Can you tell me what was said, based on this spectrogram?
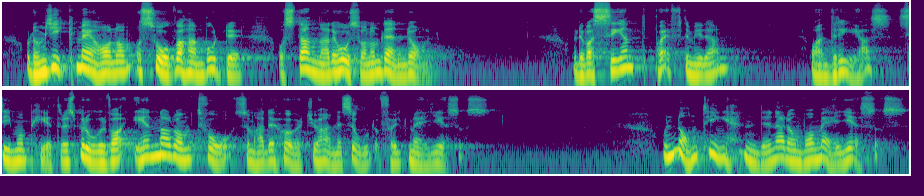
Och de gick med honom och såg var han bodde och stannade hos honom den dagen. Och det var sent på eftermiddagen och Andreas, Simon Petrus bror, var en av de två som hade hört Johannes ord och följt med Jesus. Och någonting hände när de var med Jesus.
